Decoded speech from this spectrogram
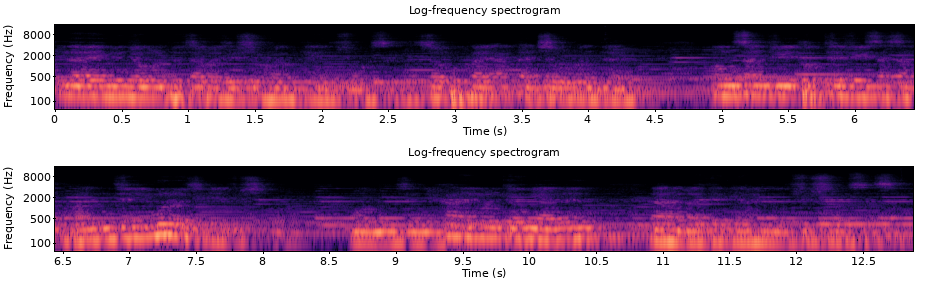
이 나라의 민족을 붙잡아 주시고 함께 해 주옵소서. 저 북한의 악한 정권들 공산주의 독재주의 사상 완전히 무너지게 해주시고 온전히 하나님을 경외하는 나라가 되게 하여 주시옵소서.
